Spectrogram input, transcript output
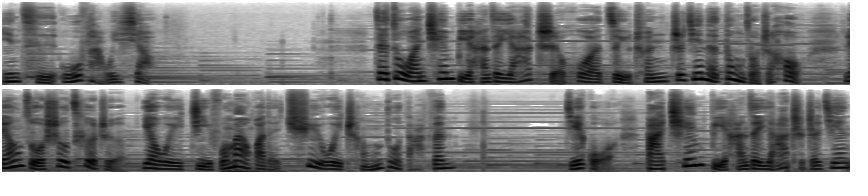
因此无法微笑。在做完铅笔含在牙齿或嘴唇之间的动作之后，两组受测者要为几幅漫画的趣味程度打分。结果，把铅笔含在牙齿之间，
